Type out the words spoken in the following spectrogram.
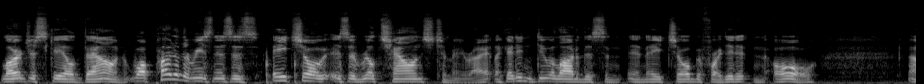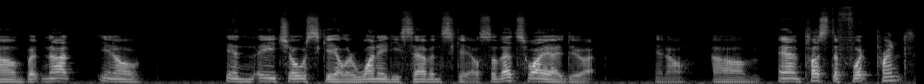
larger scale down? Well, part of the reason is is HO is a real challenge to me, right? Like I didn't do a lot of this in, in HO before I did it in O, um, but not you know, in HO scale or 187 scale. So that's why I do it, you know. Um, and plus the footprint,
